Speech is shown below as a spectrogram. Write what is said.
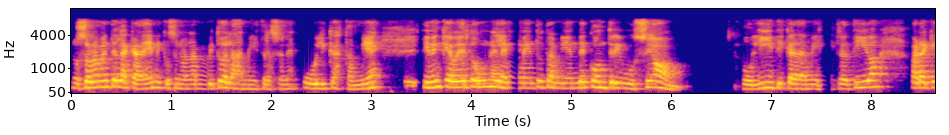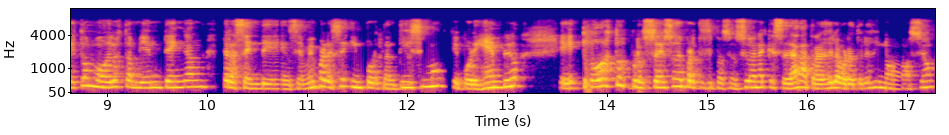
no solamente el académico, sino el ámbito de las administraciones públicas también, tienen que ver todo un elemento también de contribución política, de administrativa, para que estos modelos también tengan trascendencia. Me parece importantísimo que, por ejemplo, eh, todos estos procesos de participación ciudadana que se dan a través de laboratorios de innovación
